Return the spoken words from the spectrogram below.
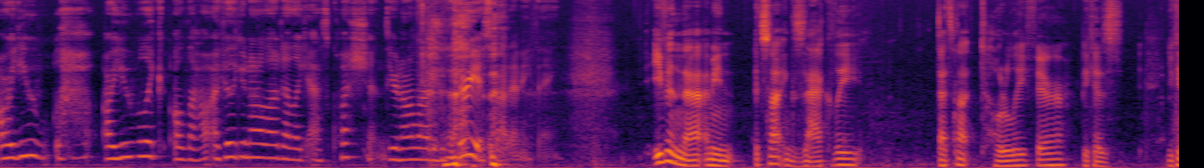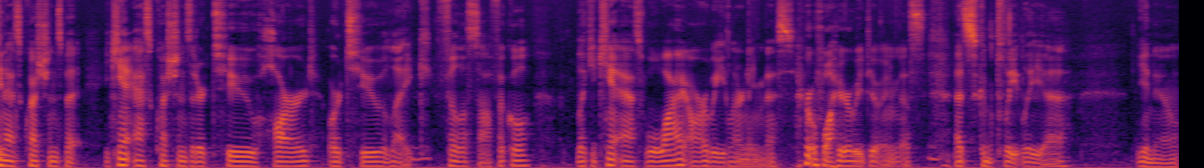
are you are you like allowed I feel like you're not allowed to like ask questions. You're not allowed to be curious about anything. Even that, I mean, it's not exactly. That's not totally fair because you can ask questions, but you can't ask questions that are too hard or too like philosophical. Like you can't ask, well, why are we learning this or why are we doing this? That's completely, uh, you know,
